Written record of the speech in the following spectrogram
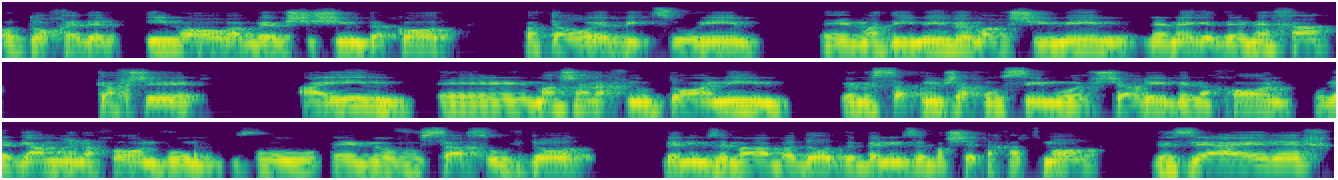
אותו חדר עם אורה ב-60 דקות, ואתה רואה ביצועים אה, מדהימים ומרשימים לנגד עיניך, כך שהאם אה, מה שאנחנו טוענים ומספרים שאנחנו עושים הוא אפשרי ונכון, הוא לגמרי נכון והוא, והוא אה, מבוסס עובדות, בין אם זה מעבדות ובין אם זה בשטח עצמו, וזה הערך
